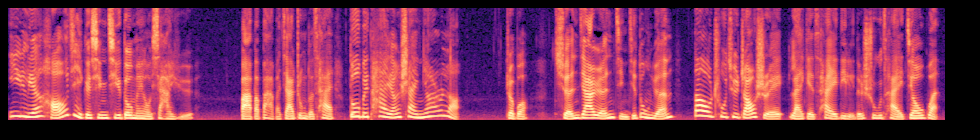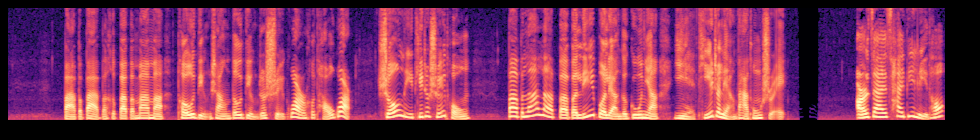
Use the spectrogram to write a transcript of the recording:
一连好几个星期都没有下雨，巴巴爸爸家种的菜都被太阳晒蔫了。这不，全家人紧急动员，到处去找水来给菜地里的蔬菜浇灌。爸爸、爸爸和爸爸妈妈头顶上都顶着水罐和陶罐，手里提着水桶。巴巴拉拉、巴巴利波两个姑娘也提着两大桶水。而在菜地里头，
